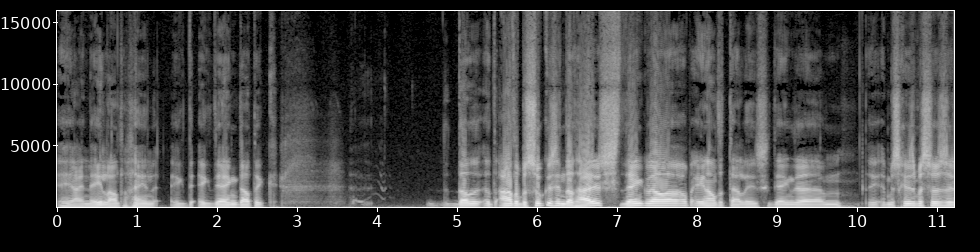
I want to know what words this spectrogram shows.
ja, in Nederland. Alleen, ik, ik denk dat ik... Dat het aantal bezoekers in dat huis, denk ik wel op één hand te tellen is. Ik denk, de, ehm, eh, misschien is mijn zus in,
